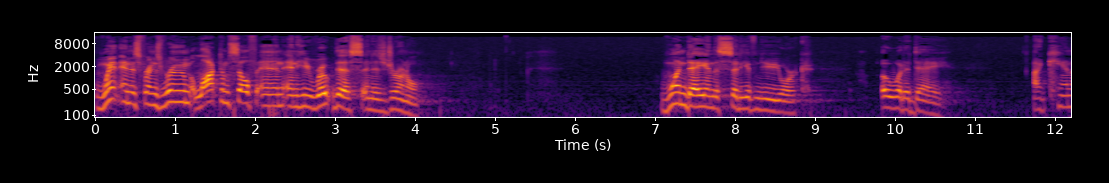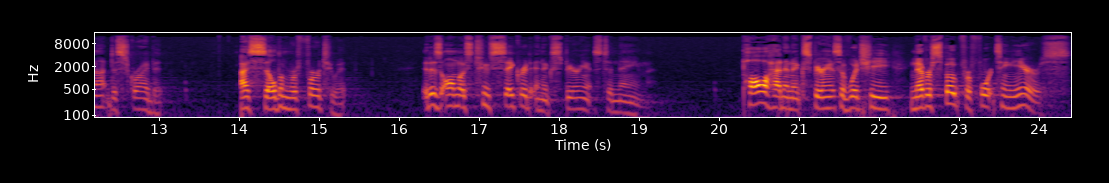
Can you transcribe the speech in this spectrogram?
went in his friend's room, locked himself in, and he wrote this in his journal. One day in the city of New York, oh, what a day! I cannot describe it. I seldom refer to it. It is almost too sacred an experience to name. Paul had an experience of which he never spoke for 14 years.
